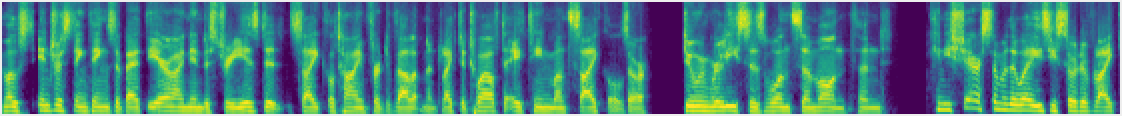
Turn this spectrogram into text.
most interesting things about the airline industry is the cycle time for development, like the 12 to 18 month cycles or doing releases once a month. And can you share some of the ways you sort of like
